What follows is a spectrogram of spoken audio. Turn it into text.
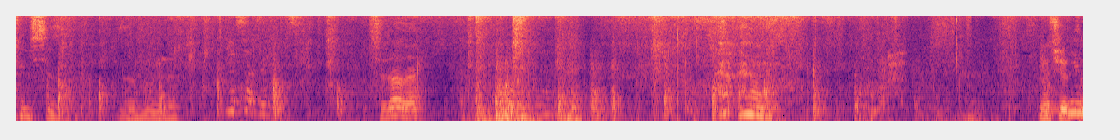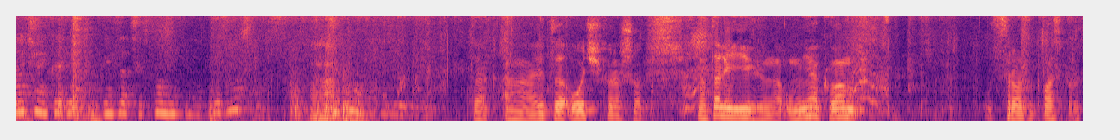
Все забыли. Присаживайтесь. Сюда, да? Значит, Я начальник отдела организации исполнительного производства. Ага. Так, ага, это очень хорошо. Наталья Игоревна, у меня к вам сразу паспорт.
